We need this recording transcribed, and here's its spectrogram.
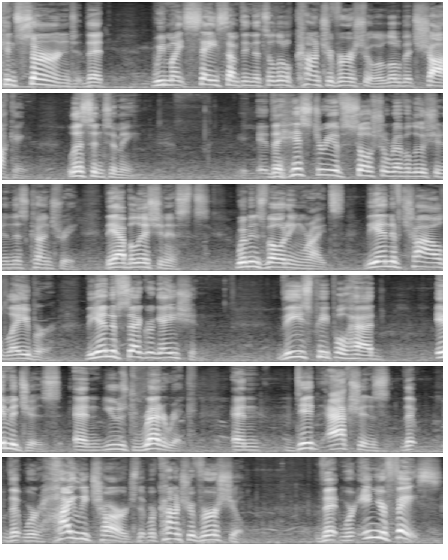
concerned that we might say something that's a little controversial or a little bit shocking. Listen to me. The history of social revolution in this country, the abolitionists, women's voting rights, the end of child labor, the end of segregation, these people had images and used rhetoric and did actions that, that were highly charged, that were controversial, that were in your face,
